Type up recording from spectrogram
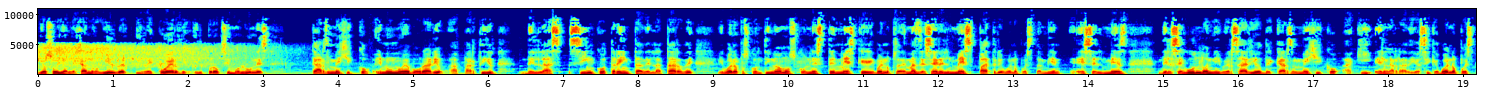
Yo soy Alejandro Gilbert y recuerde, el próximo lunes Cars México en un nuevo horario a partir de las 5.30 de la tarde. Y bueno, pues continuamos con este mes que, bueno, pues además de ser el mes patrio, bueno, pues también es el mes del segundo aniversario de Cars México aquí en la radio. Así que bueno, pues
